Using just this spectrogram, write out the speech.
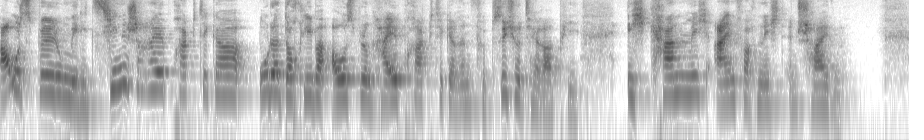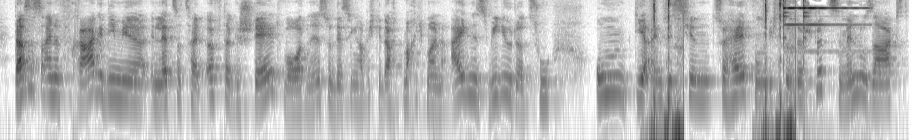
Ausbildung medizinischer Heilpraktiker oder doch lieber Ausbildung Heilpraktikerin für Psychotherapie? Ich kann mich einfach nicht entscheiden. Das ist eine Frage, die mir in letzter Zeit öfter gestellt worden ist und deswegen habe ich gedacht, mache ich mal ein eigenes Video dazu, um dir ein bisschen zu helfen, um dich zu unterstützen. Wenn du sagst,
